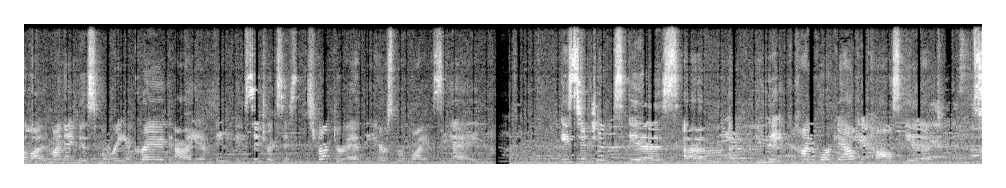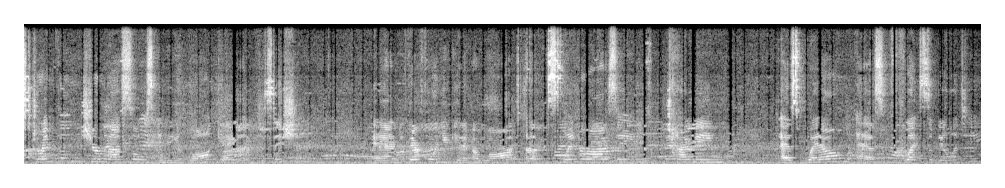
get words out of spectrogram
Hello, my name is Maria Craig. I am the Essentrics instructor at the Harrisburg YMCA. Essentrics is um, a unique kind of workout because it strengthens your muscles in the elongated position and therefore you get a lot of slenderizing, toning, as well as flexibility.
